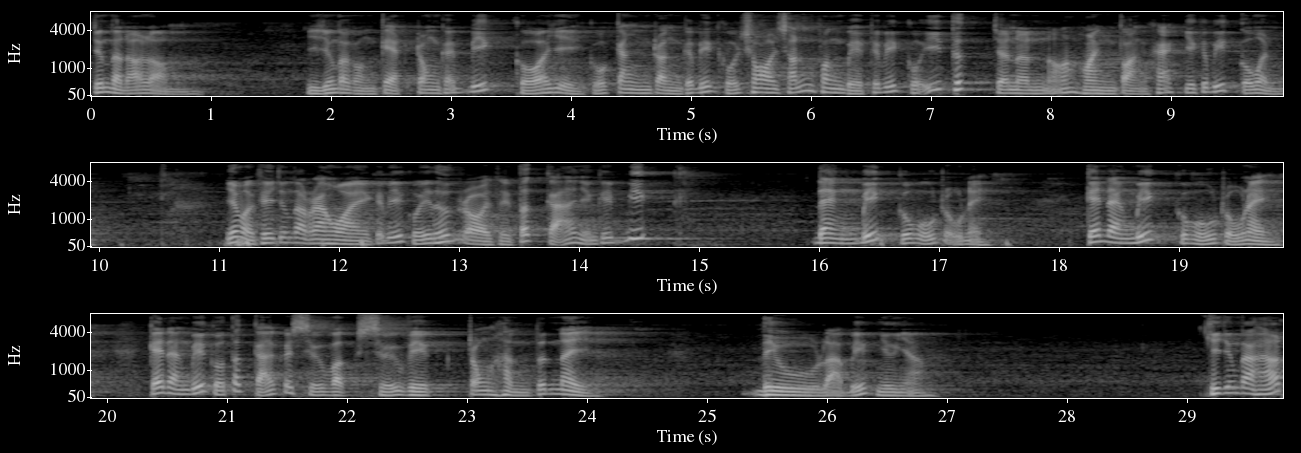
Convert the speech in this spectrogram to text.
Chúng ta đã lầm. Vì chúng ta còn kẹt trong cái biết của gì? Của căng trần cái biết của so sánh phân biệt cái biết của ý thức cho nên nó hoàn toàn khác với cái biết của mình. Nhưng mà khi chúng ta ra ngoài cái biết của ý thức rồi thì tất cả những cái biết đang biết của vũ trụ này, cái đang biết của vũ trụ này, cái đang biết của tất cả cái sự vật, sự việc trong hành tinh này đều là biết như nhau. Khi chúng ta hết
